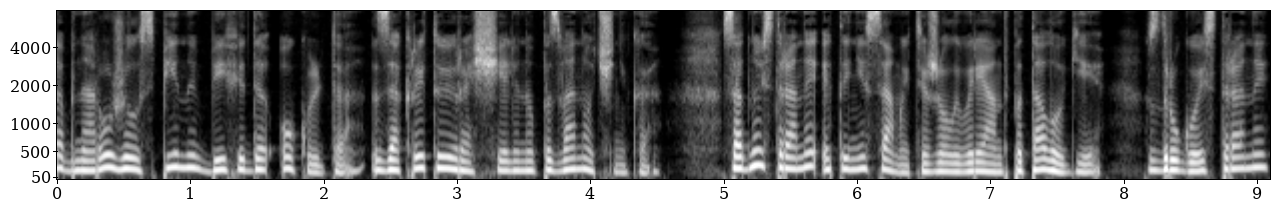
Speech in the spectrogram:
обнаружил спины бифида оккульта, закрытую расщелину позвоночника. С одной стороны, это не самый тяжелый вариант патологии. С другой стороны,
